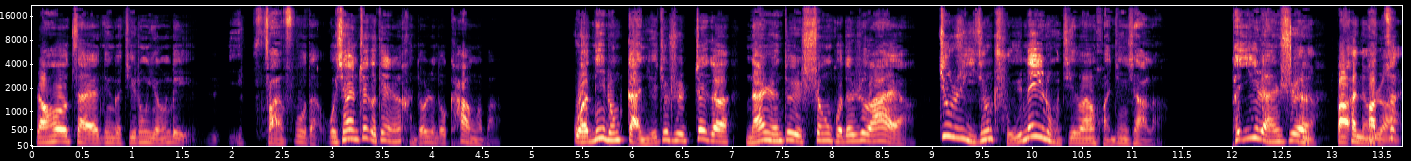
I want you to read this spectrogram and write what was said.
然后在那个集中营里反复的，我相信这个电影很多人都看过吧。我那种感觉就是这个男人对生活的热爱啊，就是已经处于那种极端环境下了，他依然是把把最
